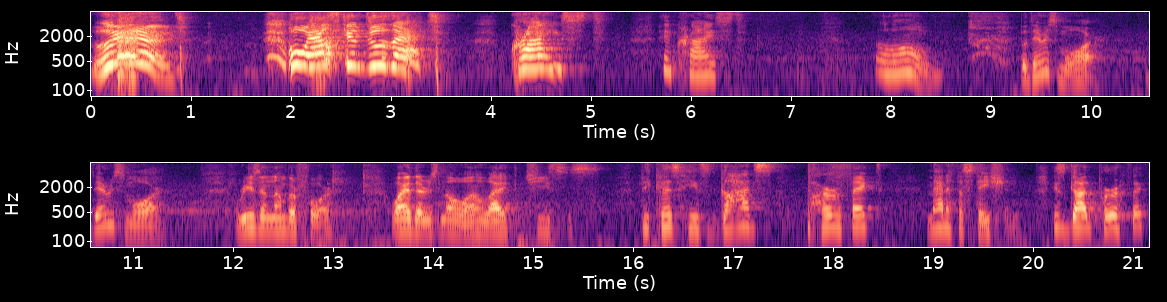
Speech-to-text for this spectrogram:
Land. Who else can do that? Christ And Christ alone. But there is more. There is more. Reason number four why there is no one like Jesus. Because he's God's perfect manifestation. He's God perfect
